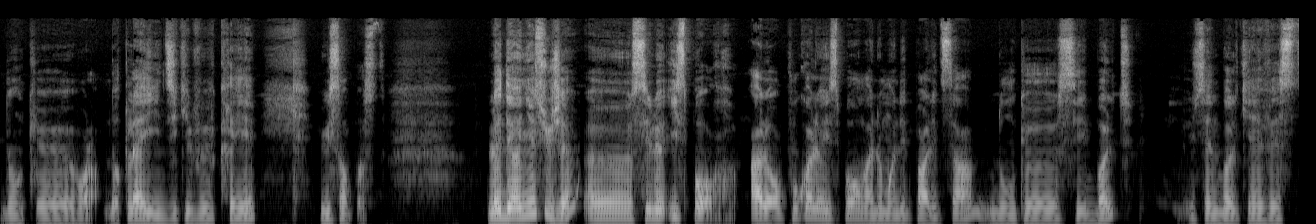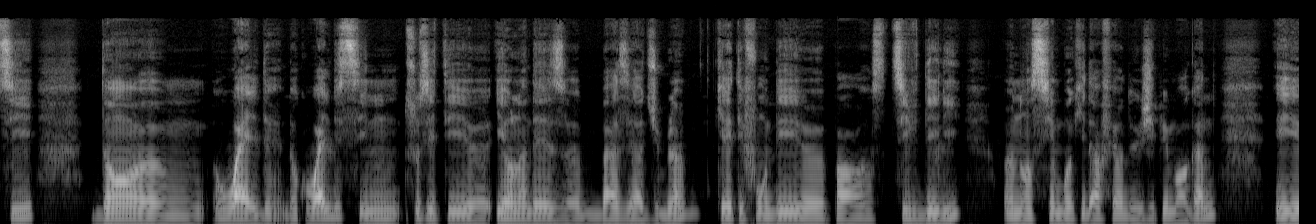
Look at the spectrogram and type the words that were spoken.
Donc euh, voilà. Donc là, il dit qu'il veut créer 800 postes. Le dernier sujet, euh, c'est le e-sport. Alors, pourquoi le e-sport? On m'a demandé de parler de ça. Donc, euh, c'est Bolt, Usain Bolt, qui investit dans euh, Wild. Donc Wild, c'est une société euh, irlandaise euh, basée à Dublin qui a été fondée par Steve Daly, un ancien banquier d'affaires de JP Morgan. Et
